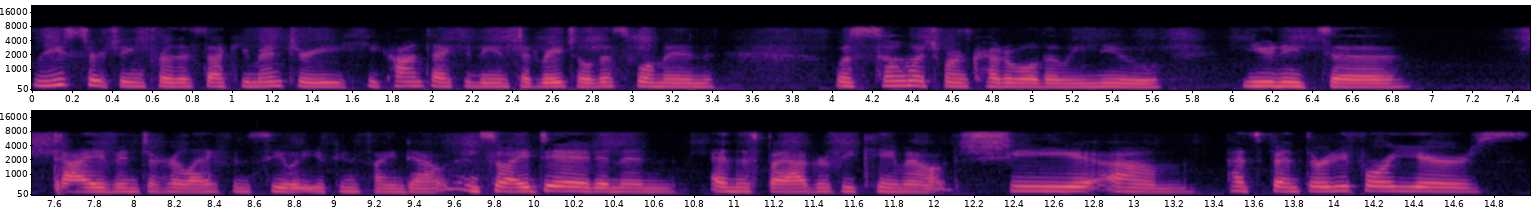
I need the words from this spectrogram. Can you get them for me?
researching for this documentary, he contacted me and said, Rachel, this woman was so much more incredible than we knew. You need to dive into her life and see what you can find out. And so I did, and then and this biography came out. She um, had spent 34 years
